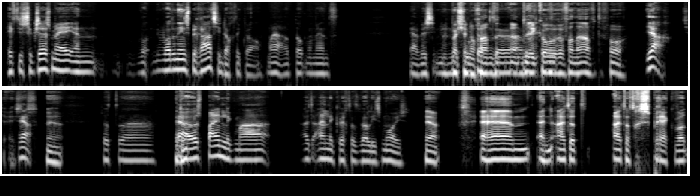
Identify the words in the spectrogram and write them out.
heeft hij succes mee. En wat, wat een inspiratie, dacht ik wel. Maar ja, op dat moment ja, wist ik nog niet Was je nog aan, dat, het- eh, aan het recoveren van de avond ervoor? Ja, Jezus. Ja. dat, eh, ja, dat was pijnlijk, maar uiteindelijk werd dat wel iets moois. Ehm, en uit dat, uit dat gesprek, wat,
